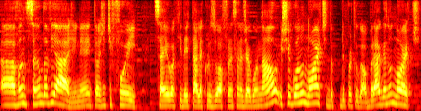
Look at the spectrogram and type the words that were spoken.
avançando a viagem, né? Então a gente foi, saiu aqui da Itália, cruzou a França na diagonal e chegou no norte de Portugal, Braga no norte.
